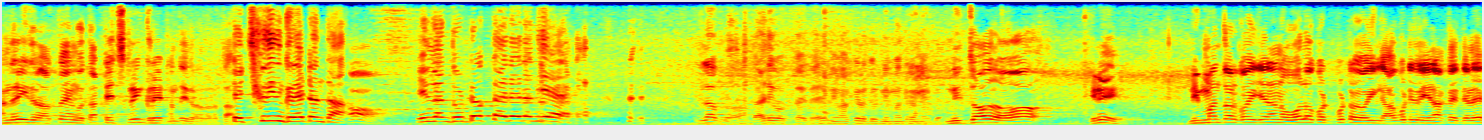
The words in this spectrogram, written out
ಅಂದ್ರೆ ಇದ್ರ ಅರ್ಥ ಹೆಂಗ್ ಗೊತ್ತಾ? ಟಚ್ ಸ್ಕ್ರೀನ್ ಗ್ರೇಟ್ ಅಂತ ಇದ್ರ ಅರ್ಥ. ಟಚ್ ಸ್ಕ್ರೀನ್ ಗ್ರೇಟ್ ಅಂತ. ಇಲ್ಲಿ ನನ್ನ ದುಡ್ಡು ಹೋಗ್ತಾ ಇದೆ ನನಗೆ. ಇಲ್ಲ ಬ್ರೋ ಗಾಡಿ ಹೋಗ್ತಾ ಇದೆ. ನೀವು ಹಾಕಿರೋ ದುಡ್ಡು ನಿಮ್ಮ ಹತ್ರನೇ ಇದೆ. ನಿಜವಾಗ್ಲು ಇರಿ ನಿಮ್ಮಂಥವ್ರಿಗೆ ಹೋಗಿ ನಾನು ಓಲೋ ಕೊಟ್ಬಿಟ್ಟು ಹಿಂಗೆ ಆಗ್ಬಿಟ್ಟಿದ್ರೆ ಏನಾಗ್ತೈತೆ ಹೇಳಿ?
